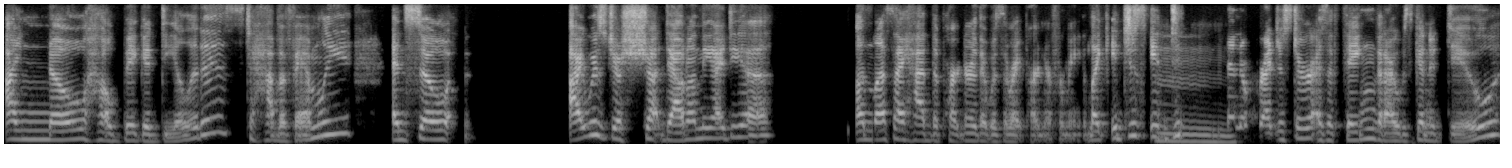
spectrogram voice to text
I know how big a deal it is to have a family. And so I was just shut down on the idea unless I had the partner that was the right partner for me. Like it just it mm. didn't register as a thing that I was going to do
